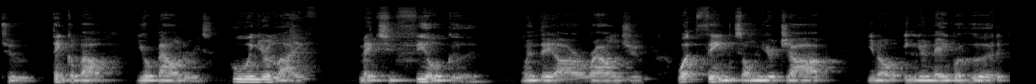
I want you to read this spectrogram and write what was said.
to think about your boundaries. Who in your life makes you feel good? when they are around you, what things on your job, you know, in your neighborhood,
